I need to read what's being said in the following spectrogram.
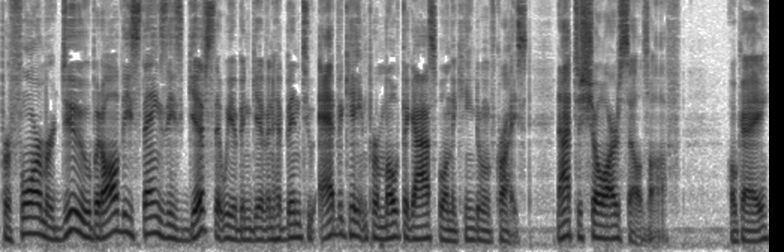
perform or do, but all these things, these gifts that we have been given, have been to advocate and promote the gospel and the kingdom of Christ, not to show ourselves off. Okay.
